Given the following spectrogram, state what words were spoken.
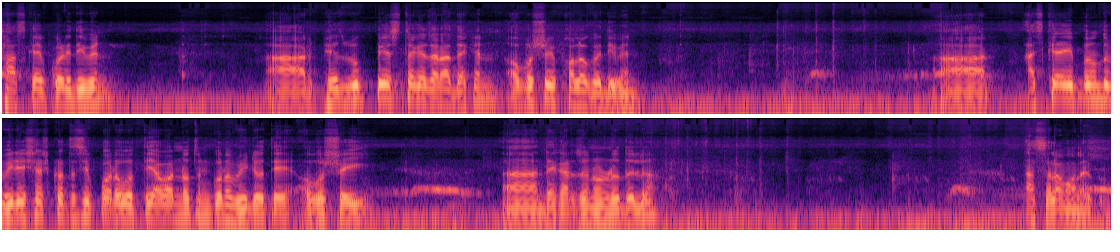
সাবস্ক্রাইব করে দিবেন। আর ফেসবুক পেজ থেকে যারা দেখেন, অবশ্যই ফলো করে দিবেন। আর আজকে এই পর্যন্ত ভিডিও শেষ করতেছি। পরবর্তী আবার নতুন কোনো ভিডিওতে অবশ্যই দেখার জন্য অনুরোধ হলো আসসালামু আলাইকুম।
